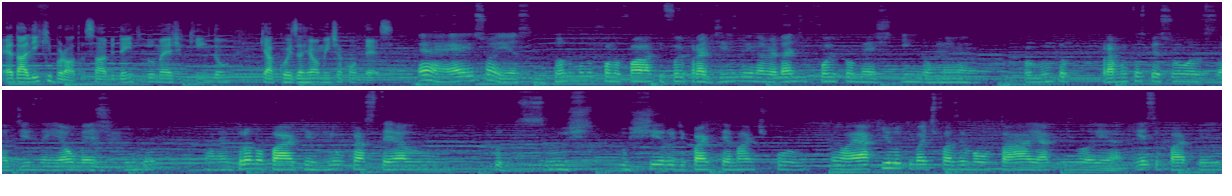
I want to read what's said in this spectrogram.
é dali que brota, sabe? Dentro do Magic Kingdom que a coisa realmente acontece. É, é isso aí, assim. Todo mundo quando fala que foi pra Disney, na verdade foi pro Magic Kingdom, né? Muito, pra muitas pessoas a Disney é o Magic Kingdom. Ela entrou no parque, viu o castelo, putz, o, o, cheiro de parque temático, não, é aquilo que vai te fazer voltar, é aquilo, é esse parque aí.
